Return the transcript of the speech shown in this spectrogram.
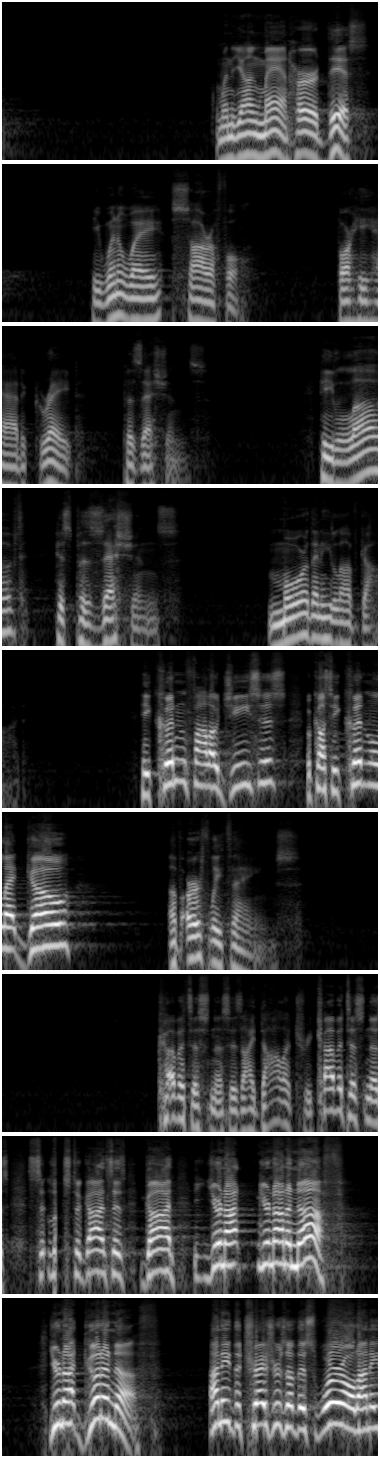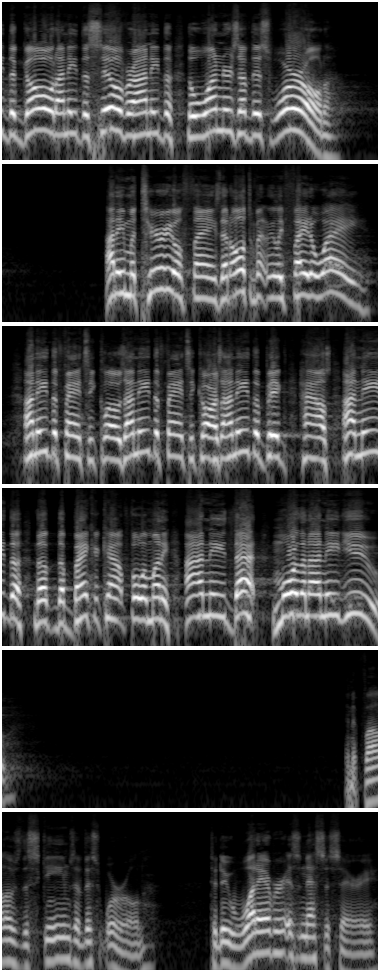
And when the young man heard this, he went away sorrowful, for he had great possessions. He loved his possessions more than he loved God. He couldn't follow Jesus because he couldn't let go of earthly things. Covetousness is idolatry. Covetousness looks to God and says, God, you're not, you're not enough. You're not good enough. I need the treasures of this world. I need the gold. I need the silver. I need the, the wonders of this world. I need material things that ultimately fade away. I need the fancy clothes. I need the fancy cars. I need the big house. I need the, the, the bank account full of money. I need that more than I need you. And it follows the schemes of this world to do whatever is necessary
